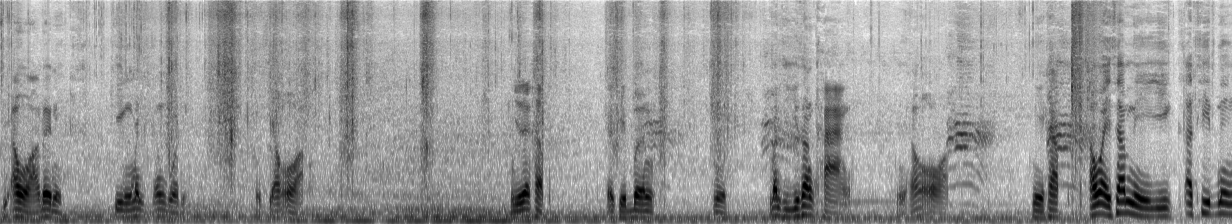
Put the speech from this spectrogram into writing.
สิเอาออกเด้อนี่จริงมันข้างบนเอาออกนี่เลยครับกระสีเบิงนี่มันที่อยู่ทั้งคางนี่เขาออก นี่ครับ เอาไว้ซ้ำนี่อีกอาทิตย์หนึ่ง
